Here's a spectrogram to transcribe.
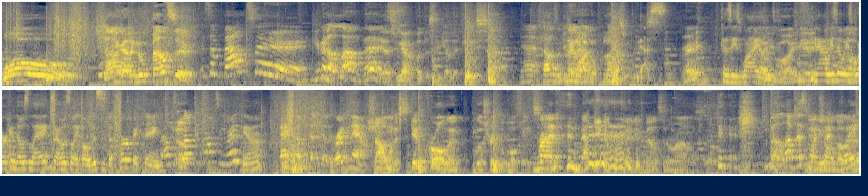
Whoa! Sean got a new bouncer. It's a bouncer. You're gonna love this. Yes, we gotta put this together ASAP. Yes, that was a You're good gonna one. have a blast with this. Yes, Right? because he's There wild. you are, yeah. You know how he's always Oh. working those legs? I was like, oh, this is the perfect thing. Bouncy, Yup. bouncy, bouncy, right? Yeah. Guys, gonna that together right now. Sean wanna skip crawling go straight to walking. So, Running and bouncing. Yeah, and bouncing around. So. You're gonna love this Yeah, one, you Shy Boy.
